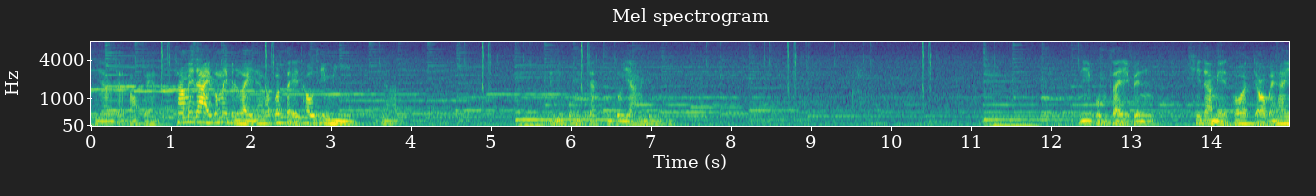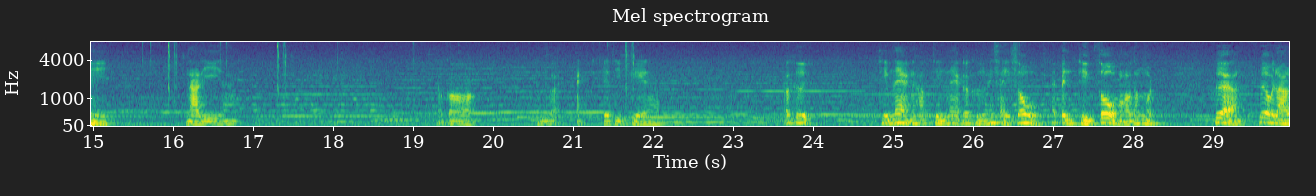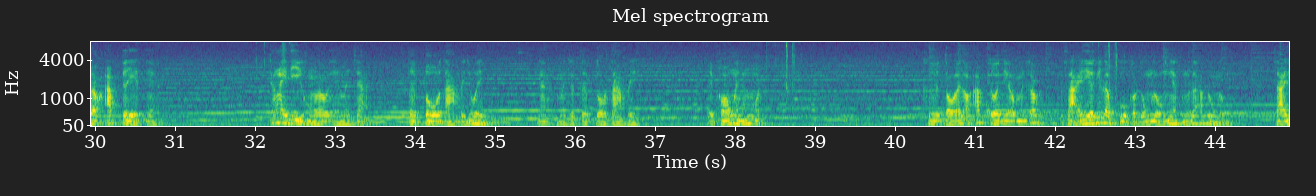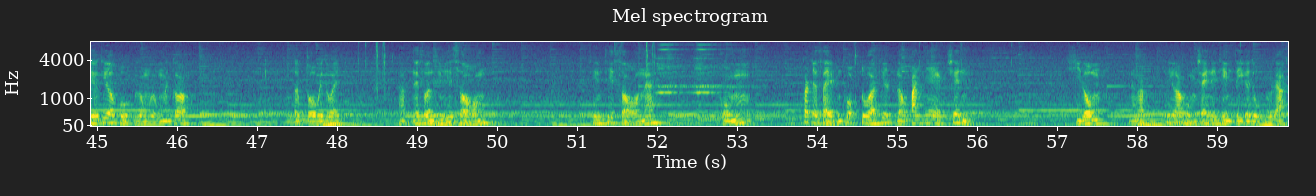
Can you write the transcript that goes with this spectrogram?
พยายามจัดออฟแหวนถ้าไม่ได้ก็ไม่เป็นไรนะครับ ก็ใส่เท่าที่มีนะครับ อันนี้ผมจัดเป็นตัวอย่างให้ดูนะครับนี่ผมใส่เป็นคีดาเมจเพราะว่าจะเอาไปให้นาลีนะครับ แล้วก็อันนี้ก็ ATK นะครับ ก็คือ ทีมแรกนะครับ ทีมแรกก็คือให้ใส่โซ่ ให้เป็นทีมโซ่ของเราทั้งหมด เพื่อเพื่อเวลาเราอัปเกรดเนี่ย ทั้งไอดีของเราเนี่ยมันจะเติบโตตามไปด้วยนะมันจะเติบโตตามไป ไปพร้อมกันทั้งหมด คือต่อให้เราอัพตัวเดียวมันก็สายเดียวที่เราผูกกับหลงหลงๆเนี่ยสมมติเราอัพหลงหลงๆสายเดียวที่เราผูกกับหลงหลงๆมันก็เติบโตไปด้วย ครับ ในส่วนทีมที่สองทีมที่สองนะ ผม ก็จะใส่เป็นพวกตัวที่เราปั้นแยก เช่น ขีลมนะครับ ที่ว่าผมใช้ในทีมตีกระดูกอยู่แล้ว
